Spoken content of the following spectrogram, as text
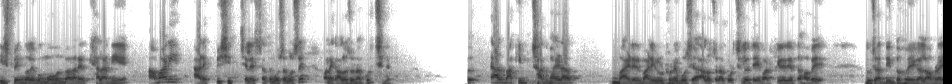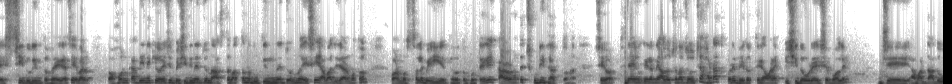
ইস্ট বেঙ্গল এবং মোহনবাগানের খেলা নিয়ে আমারই আরেক পিসির ছেলের সাথে বসে বসে অনেক আলোচনা করছিলেন। আর বাকি সাত ভাইরা বাইরের বাড়ির উঠোনে বসে আলোচনা করছিল যে এবার ফিরে যেতে হবে। দু চার দিন তো হয়ে গেল, আমরা এসছি, দুদিন তো হয়ে গেছে। এবার তখনকার দিনে কি হয়েছে, বেশি দিনের জন্য আসতে পারতো না দু তিন দিনের জন্য এসেই আবার যে যার মতন কর্মস্থলে বেরিয়ে যেতে হতো। প্রত্যেকে কারোর হাতে ছুটি থাকতো না। সেই অর্থে যাই হোক, এটা নিয়ে আলোচনা চলছে। হঠাৎ করে ভেতর থেকে আমার এক পিসি দৌড়ে এসে বলে যে, আমার দাদু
